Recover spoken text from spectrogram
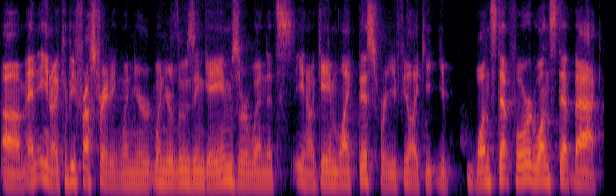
um, and you know, it can be frustrating when you're when you're losing games or when it's you know a game like this where you feel like you, you one step forward, one step back,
